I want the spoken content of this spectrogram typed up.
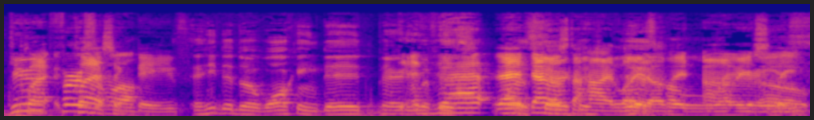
Dude, Cla- first classic of all, Dave. And he did the Walking Dead parody with that, his, That, his that was the highlight Yeah. of it, obviously. Oh, man.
